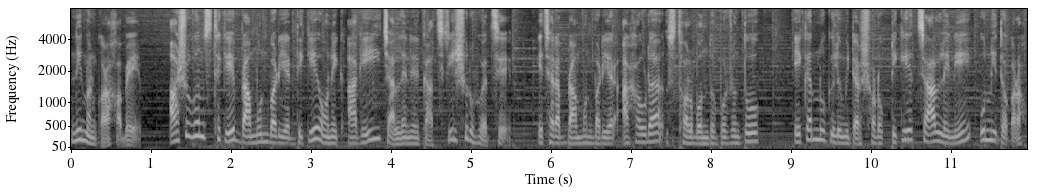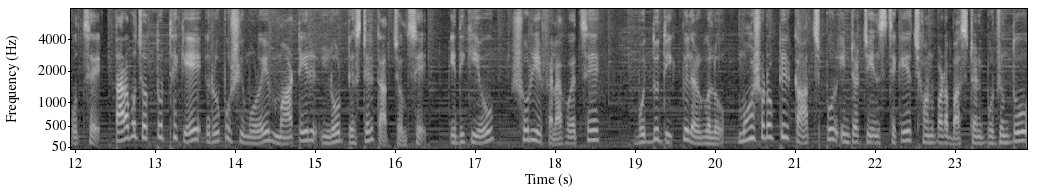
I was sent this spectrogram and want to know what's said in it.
নির্মাণ করা হবে। আশুগঞ্জ থেকে ব্রাহ্মণবাড়িয়ার দিকে অনেক আগেই চার লেনের কাজটি শুরু হয়েছে। এছাড়া ব্রাহ্মণবাড়িয়ার আখাউড়া স্থলবন্দর পর্যন্ত একান্ন কিলোমিটার সড়কটিকে চার লেনে উন্নীত করা হচ্ছে। তারাবো চত্বর থেকে রূপসী মোড়ে মাটির লোড টেস্টের কাজ চলছে। এদিকেও সরিয়ে ফেলা হয়েছে বৈদ্যুতিক পিলারগুলো। মহাসড়কটির কাঁচপুর ইন্টারচেঞ্জ থেকে ছনপাড়া বাসস্ট্যান্ড পর্যন্ত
